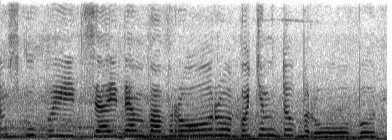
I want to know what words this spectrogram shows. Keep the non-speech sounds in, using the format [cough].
йдемо скупитися, йдемо в Аврору, потім Добробут.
